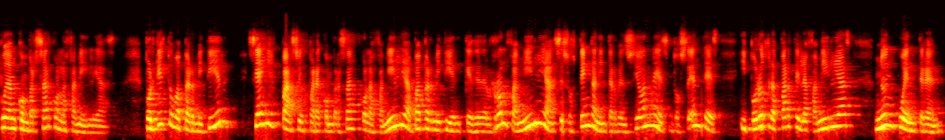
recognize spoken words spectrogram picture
puedan conversar con las familias. Porque esto va a permitir, si hay espacios para conversar con la familia, va a permitir que desde el rol familia se sostengan intervenciones docentes y por otra parte las familias no encuentren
